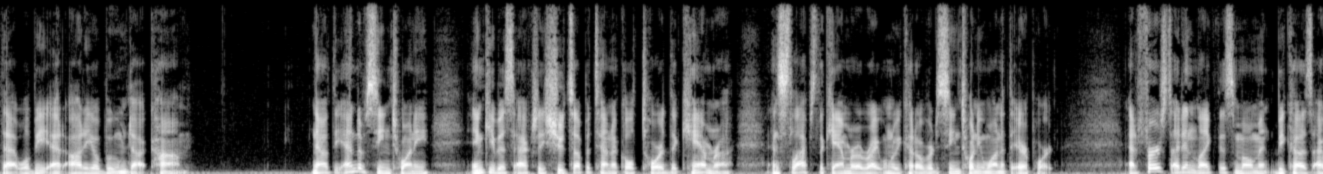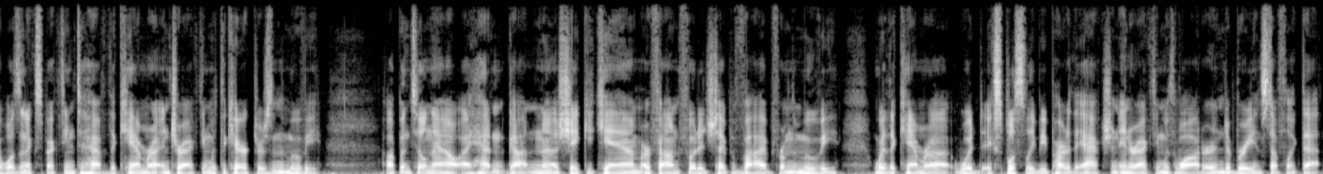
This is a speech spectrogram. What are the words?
That will be at audioboom.com. Now, at the end of scene 20, Incubus actually shoots up a tentacle toward the camera and slaps the camera right when we cut over to scene 21 at the airport. At first, I didn't like this moment because I wasn't expecting to have the camera interacting with the characters in the movie. Up until now, I hadn't gotten a shaky cam or found footage type of vibe from the movie, where the camera would explicitly be part of the action, interacting with water and debris and stuff like that.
